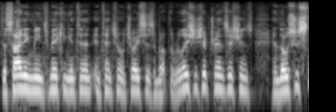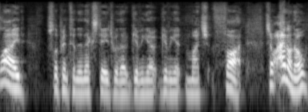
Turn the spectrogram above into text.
Deciding means making inten- intentional choices about the relationship transitions, and those who slide slip into the next stage without giving out giving it much thought. So I don't know.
